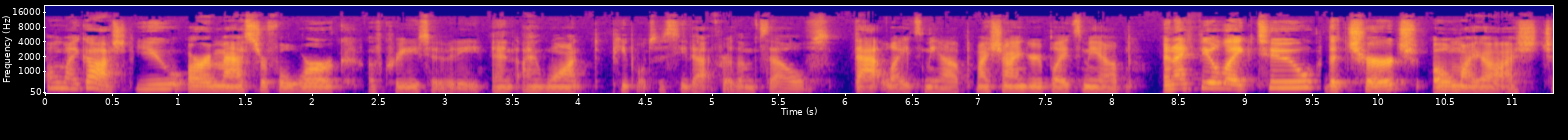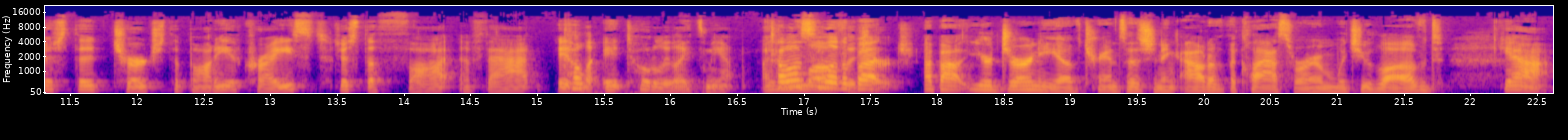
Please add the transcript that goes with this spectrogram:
oh my gosh, you are a masterful work of creativity. And I want people to see that for themselves. That lights me up. My Shine group lights me up. And I feel like, too, the church, oh my gosh, just the church, the body of Christ, just the thought of that, it, tell, it totally lights me up. I tell us a little bit church. about your journey of transitioning out of the classroom, which you loved. Yeah.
